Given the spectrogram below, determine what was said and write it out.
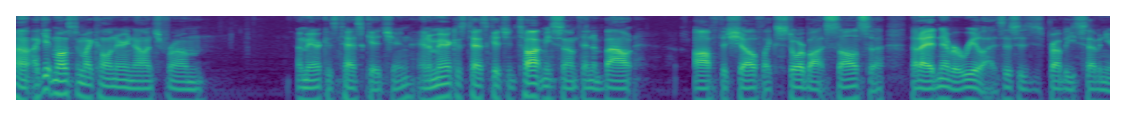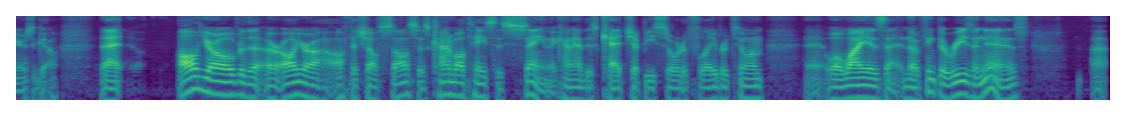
Uh, I get most of my culinary knowledge from America's Test Kitchen, and America's Test Kitchen taught me something about off the shelf, like store bought salsa that I had never realized. This is probably seven years ago. That all your over the or all your off the shelf salsas kind of all taste the same. They kind of have this ketchupy sort of flavor to them. Uh, well, why is that? And I think the reason is uh,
